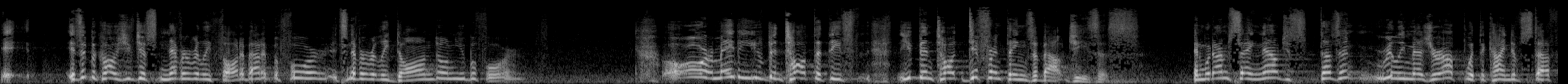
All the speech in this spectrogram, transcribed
Is it because you've just never really thought about it before? It's never really dawned on you before? Or maybe you've been taught that these, you've been taught different things about Jesus. And what I'm saying now just doesn't really measure up with the kind of stuff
